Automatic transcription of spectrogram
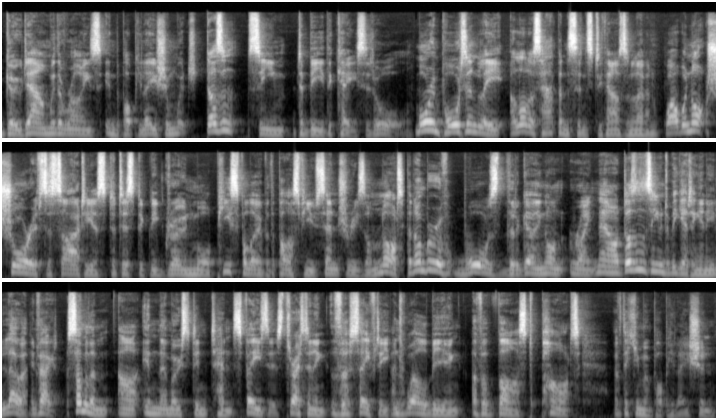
go down with a rise in the population, which doesn't seem to be the case at all. More importantly, a lot has happened since 2011. While we're not sure if society has statistically grown more peaceful over the past few centuries or not, the number of wars that are going on right now doesn't seem to be getting any lower. In fact, some of them are in their most intense phases, threatening the safety and well being of a vast part of the human population.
